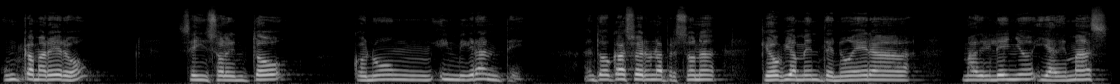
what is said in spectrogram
un camarero se insolentó con un inmigrante. En todo caso, era una persona que obviamente no era madrileño y además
